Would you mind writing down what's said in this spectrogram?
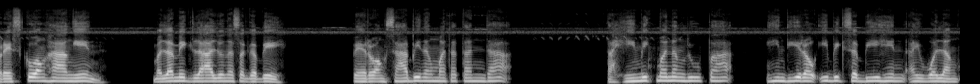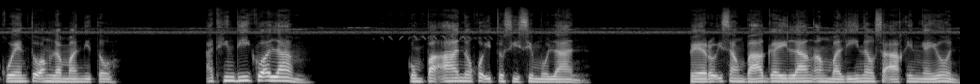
Presko ang hangin. Malamig lalo na sa gabi. Pero ang sabi ng matatanda, tahimik man ang lupa, hindi raw ibig sabihin ay walang kwento ang laman nito. At hindi ko alam kung paano ko ito sisimulan. Pero isang bagay lang ang malinaw sa akin ngayon.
